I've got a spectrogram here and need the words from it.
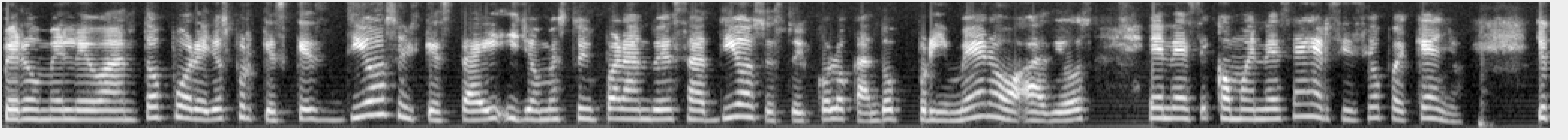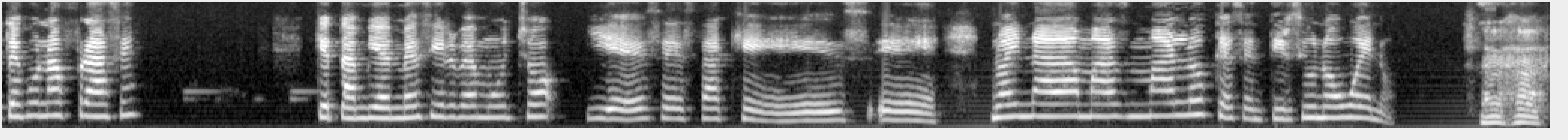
pero me levanto por ellos porque es que es Dios el que está ahí y yo me estoy parando es a Dios, estoy colocando primero a Dios en ese, como en ese ejercicio pequeño. Yo tengo una frase que también me sirve mucho y es esta que es, eh, no hay nada más malo que sentirse uno bueno. Ajá,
